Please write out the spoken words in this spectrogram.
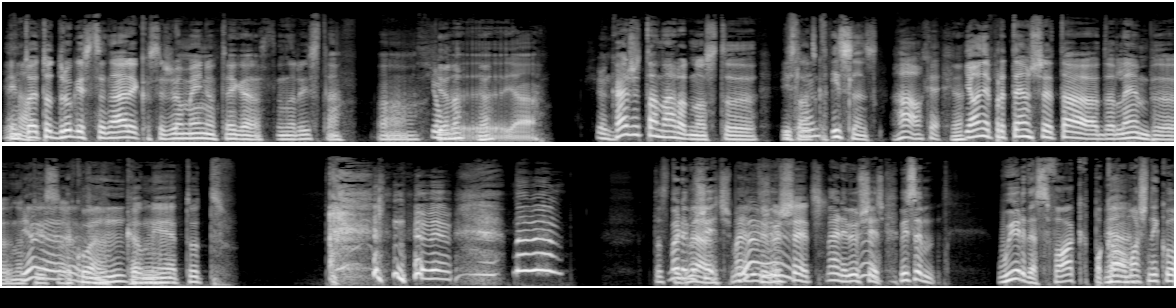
In to je tudi drugi scenarij, ko se že omenil tega scenarista. Uh, Sjona, ja. ja. Šön. Kaj je že ta narodnost? Uh, Islandska. Islandska. Aha, okay. Ja. ja. ja, on je predtem še ta The Lamb uh, napisal. ja, ja. Tako je. Mhm. Ki mi je tudi. ne vem, ne vem. Meni je bil gledali? všeč, meni je Ja, bil všeč. Meni je bil všeč. Mislim, weird as fuck, pa kao Ja. imaš neko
